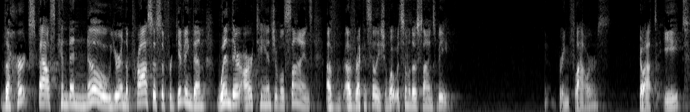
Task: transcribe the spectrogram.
the hurt spouse can then know you're in the process of forgiving them when there are tangible signs of, of reconciliation. What would some of those signs be? bring flowers, go out to eat,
